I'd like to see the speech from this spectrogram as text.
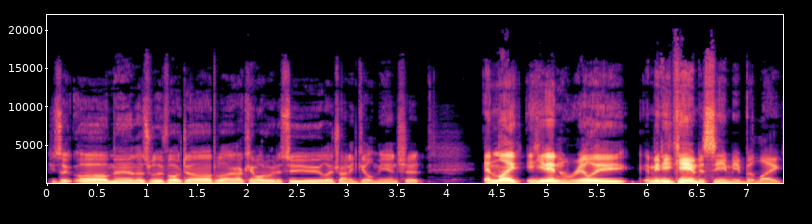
he's like, "Oh man, that's really fucked up. Like I came all the way to see you, like trying to guilt me and shit." And like he didn't really. I mean, he came to see me, but like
